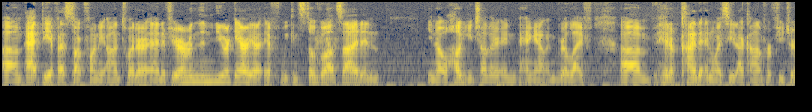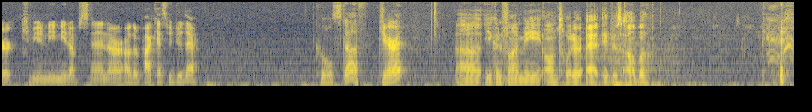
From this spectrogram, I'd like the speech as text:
Um, at BFS Talk Funny on Twitter, and if you're ever in the New York area, if we can still go outside and you know hug each other and hang out in real life, um, hit up kindanyc.com for future community meetups and our other podcasts we do there. Cool stuff. Jarrett? Uh, you can find me on Twitter at Idris Elba.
